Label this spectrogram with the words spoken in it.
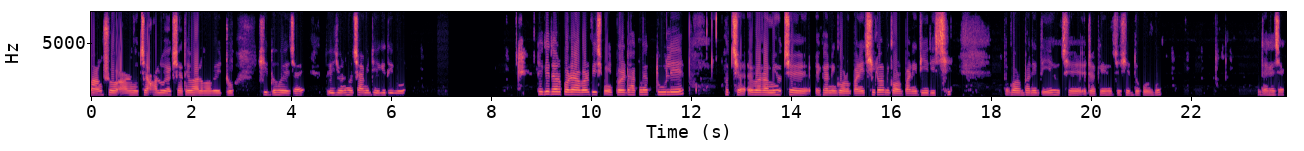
মাংস আর হচ্ছে আলু একসাথে ভালোভাবে একটু সিদ্ধ হয়ে যায়। তো এই জন্য হচ্ছে আমি ঢেকে দিব। ঢেকে দেওয়ার পরে আবার বিশ মিনিট পরে ঢাকনা তুলে হচ্ছে, এবার আমি হচ্ছে এখানে গরম পানি ছিল, আমি গরম পানি দিয়ে দিচ্ছি। তো গরম পানি দিয়ে হচ্ছে এটাকে হচ্ছে সেদ্ধ করব। দেখা যাক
